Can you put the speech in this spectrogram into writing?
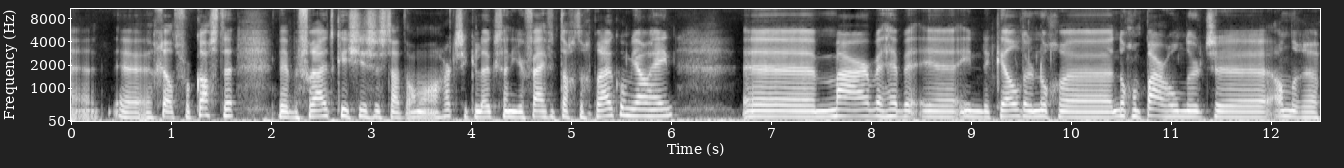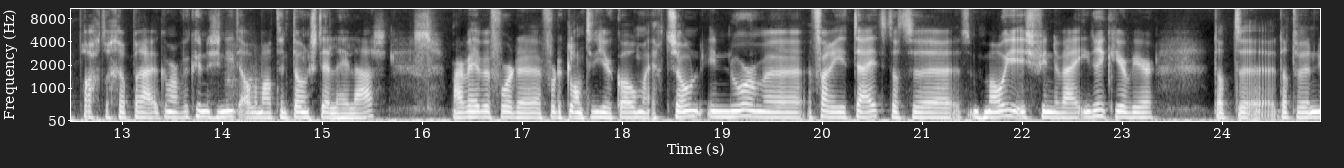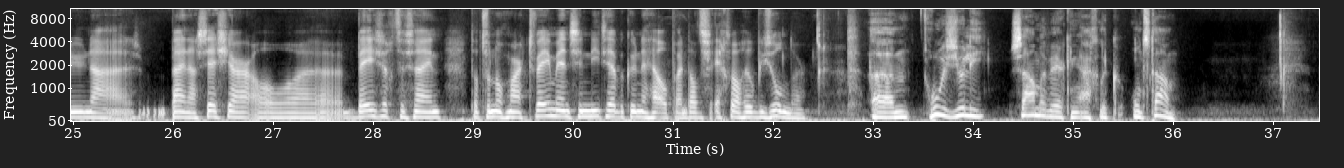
geld voor kasten. We hebben fruitkistjes. Er staat allemaal hartstikke leuk. Er staan hier 85 gebruiken om jou heen. Uh, maar we hebben uh, in de kelder nog, uh, nog een paar honderd andere prachtige pruiken. Maar we kunnen ze niet allemaal tentoonstellen, helaas. Maar we hebben voor de, voor de klanten die hier komen echt zo'n enorme variëteit. Dat het mooie is, vinden wij iedere keer weer. Dat, dat we nu na bijna zes jaar al bezig te zijn. Dat we nog maar twee mensen niet hebben kunnen helpen. En dat is echt wel heel bijzonder. Um, hoe is jullie samenwerking eigenlijk ontstaan?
